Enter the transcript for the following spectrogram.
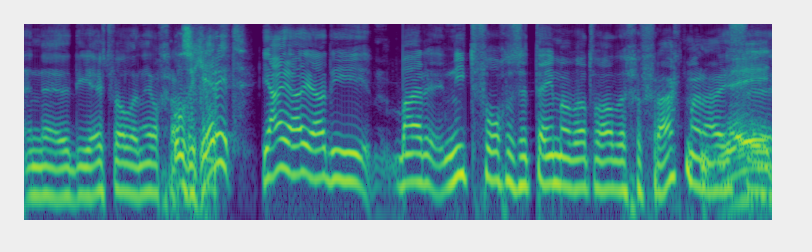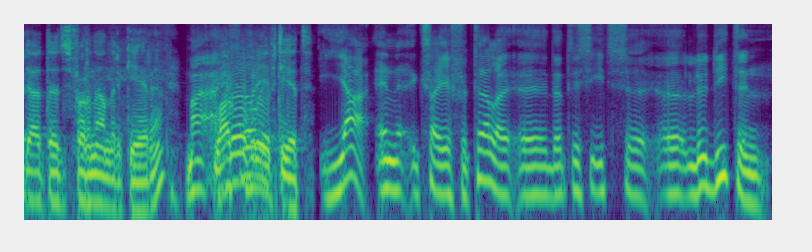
En eh, die heeft wel een heel grappig... Onze Gerrit? Ja, ja, ja. Die, maar niet volgens het thema wat we hadden gevraagd. Maar hij is... Nee, dat, dat is voor een andere keer, hè? maar Waarover wel- heeft hij het? Ja, en ik zal je vertellen, eh, dat is iets ludieten.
